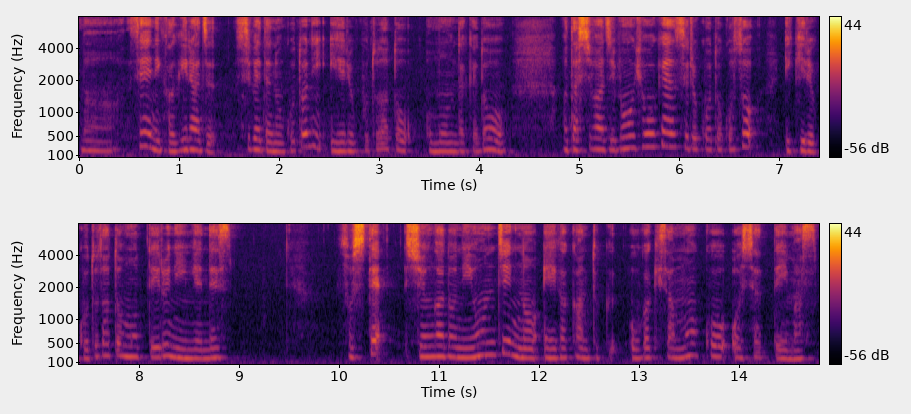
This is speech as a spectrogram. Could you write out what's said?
まあ性に限らず全てのことに言えることだと思うんだけど私は自分を表現することこそ生きることだと思っている人間です。そして春画の日本人の映画監督大垣さんもこうおっしゃっています。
